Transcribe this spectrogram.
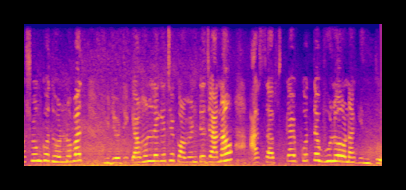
অসংখ্য ধন্যবাদ। ভিডিওটি কেমন লেগেছে কমেন্টে জানাও। আর সাবস্ক্রাইব করতে ভুলো না কিন্তু।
